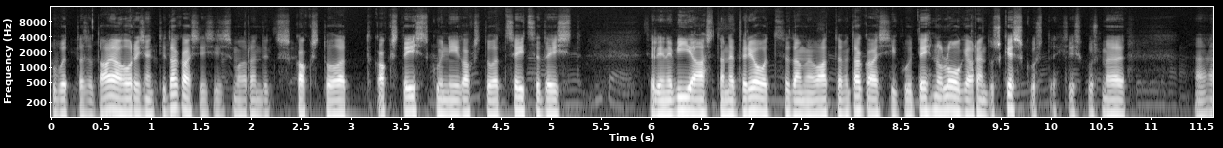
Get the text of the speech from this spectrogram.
kui võtta seda ajahorisonti tagasi, siis ma arvan, üks kaks tuhat kaksteist kuni kaks tuhat seitseteist selline viieaastane periood, seda me vaatame tagasi kui tehnoloogia arenduskeskust, ehk siis kus me äh,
